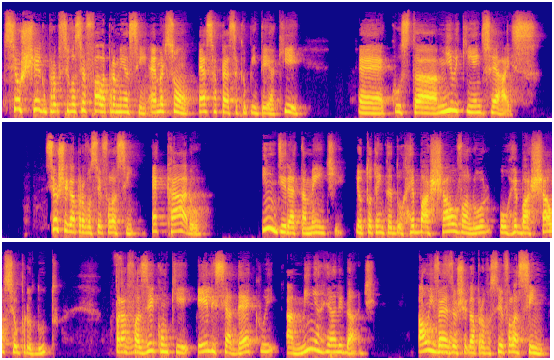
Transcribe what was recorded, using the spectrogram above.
se eu chego para, se você fala para mim assim, Emerson, essa peça que eu pintei aqui é, custa R$ 1.500. Se eu chegar para você e falar assim, é caro, indiretamente eu estou tentando rebaixar o valor ou rebaixar o seu produto para fazer com que ele se adeque à minha realidade. Ao invés Exato. de eu chegar para você e falar assim,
